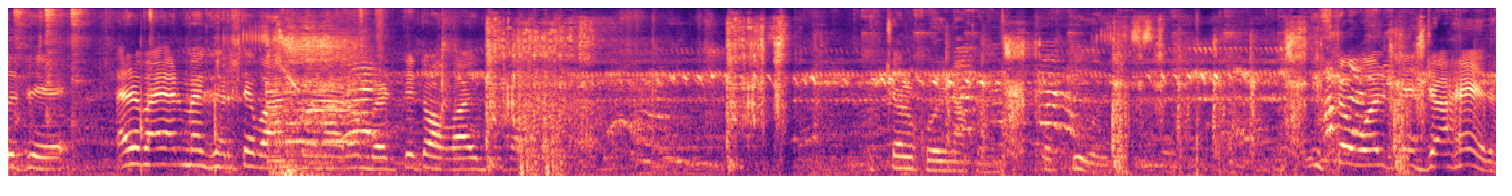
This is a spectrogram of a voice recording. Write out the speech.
बोलते अरे भाई यार, मैं घर से बाहर बना रहा हूँ? बैठते तो आवाज़ भी चल कोई ना, कोई सब क्यों बोलते इसको बोलते ज़ाहिर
